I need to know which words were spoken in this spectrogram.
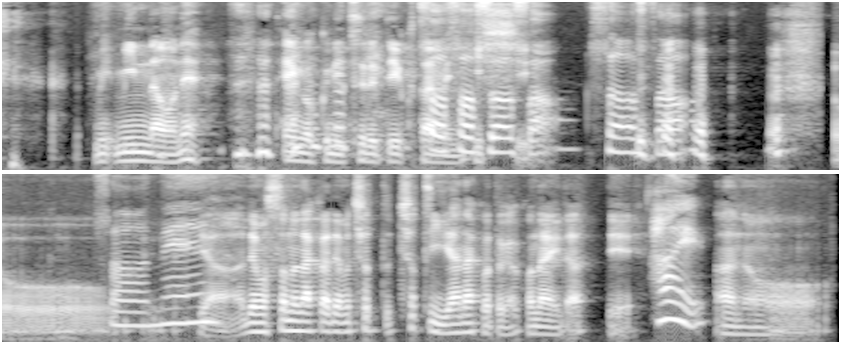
み、みんなをね、天国に連れて行くために必死。そうそうそう。そうそう。そうそうねいや、でもその中でもちょっと、ちょっと嫌なことがこの間あって、はい。あの、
